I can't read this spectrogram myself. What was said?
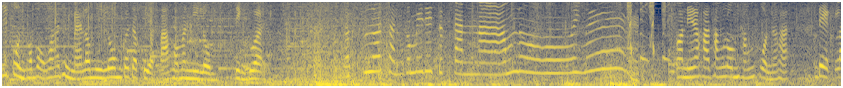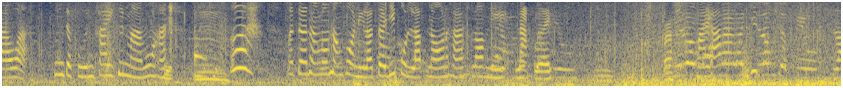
ญี่ปุ่นเขาบอกว่าถึงแม้เรามีร่มก็จะเปียกปะเพราะมันมีลมจริงด้วย แล้วเสื้อฉันก็ไม่ได้จะกันน้ำเลยแม่ตอนนี้นะคะ ทั้งลมทั้งฝนนะคะ เด็กเราอะเพิ่งจะฟื้นไข้ขึ้นมาเมื่อวานเอ้ยมาเจอทั้งลมทั้งฝนอีกแล้วเจอญี่ปุ่นรับน้องนะคะ รอบนี้หนักเลยไม่ครับมากว่าคิดลมเกือบปิวเหร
